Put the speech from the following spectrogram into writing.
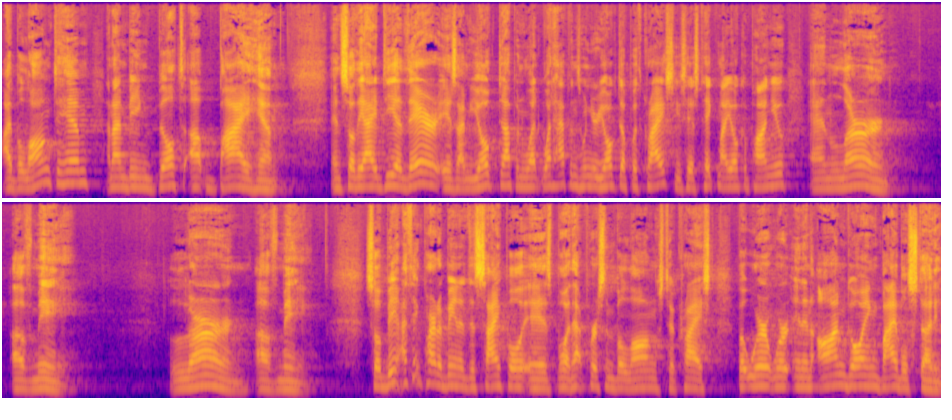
I belong to him and I'm being built up by him. And so the idea there is I'm yoked up, and what, what happens when you're yoked up with Christ? He says, Take my yoke upon you and learn of me. Learn of me. So being, I think part of being a disciple is, boy, that person belongs to Christ, but we're, we're in an ongoing Bible study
